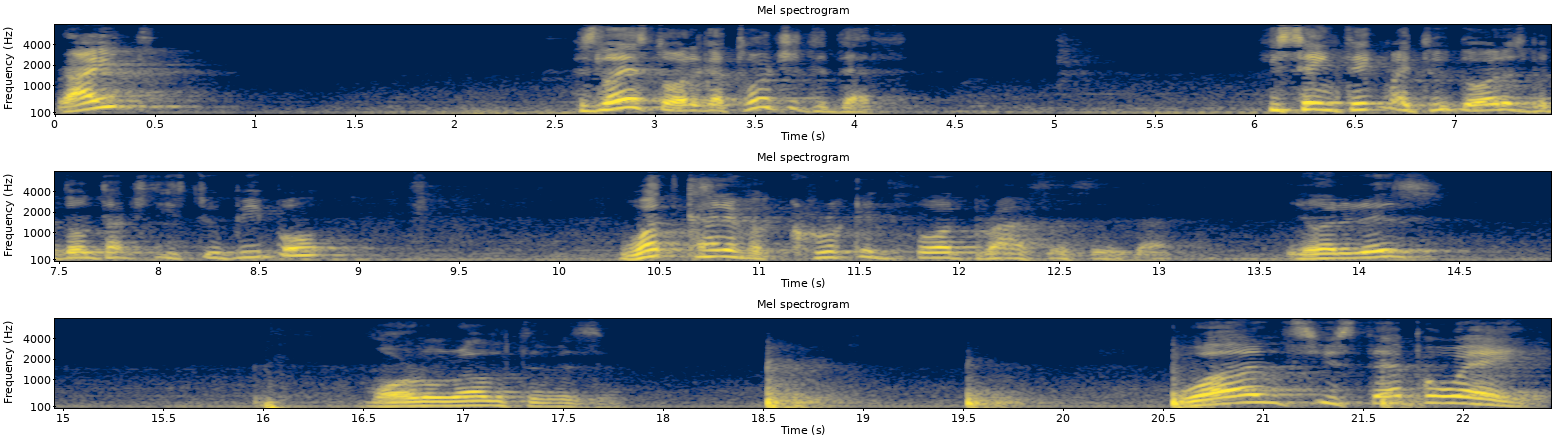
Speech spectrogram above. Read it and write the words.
Right? His last daughter got tortured to death. He's saying, Take my two daughters, but don't touch these two people. What kind of a crooked thought process is that? You know what it is? Moral relativism. Once you step away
